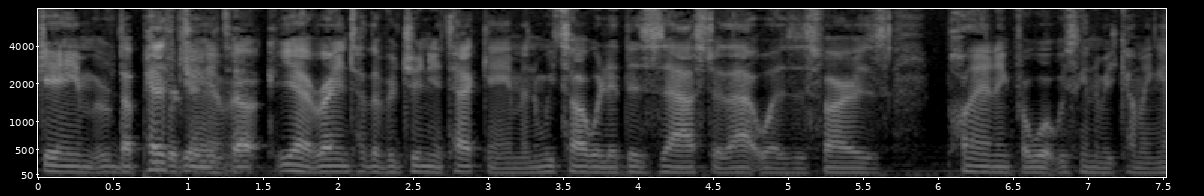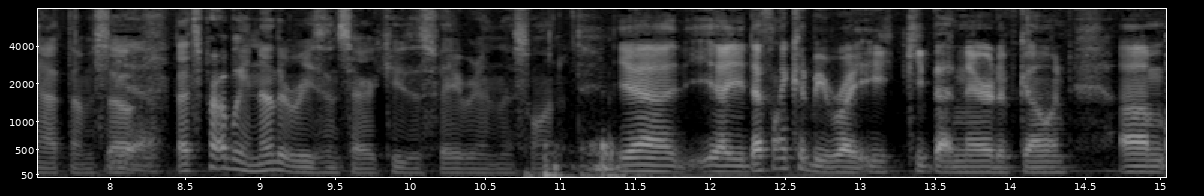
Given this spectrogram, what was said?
game, the Pitt Virginia game, Tech. yeah, right into the Virginia Tech game, and we saw what a disaster that was as far as planning for what was going to be coming at them. So Yeah. that's probably another reason Syracuse is favored in this one. Yeah, yeah, you definitely could be right. You keep that narrative going. Um,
